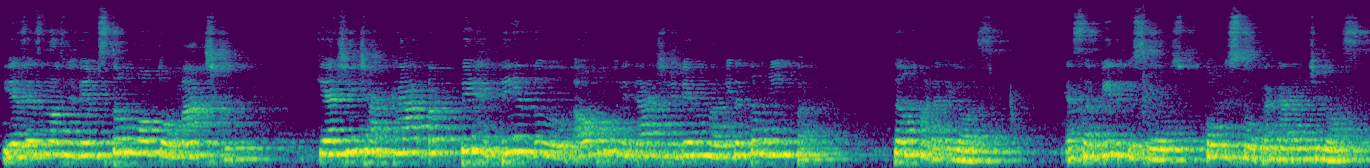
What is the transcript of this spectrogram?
E às vezes nós vivemos tão automático que a gente acaba perdendo a oportunidade de viver uma vida tão ímpar, tão maravilhosa. Essa vida que o Senhor conquistou para cada um de nós.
